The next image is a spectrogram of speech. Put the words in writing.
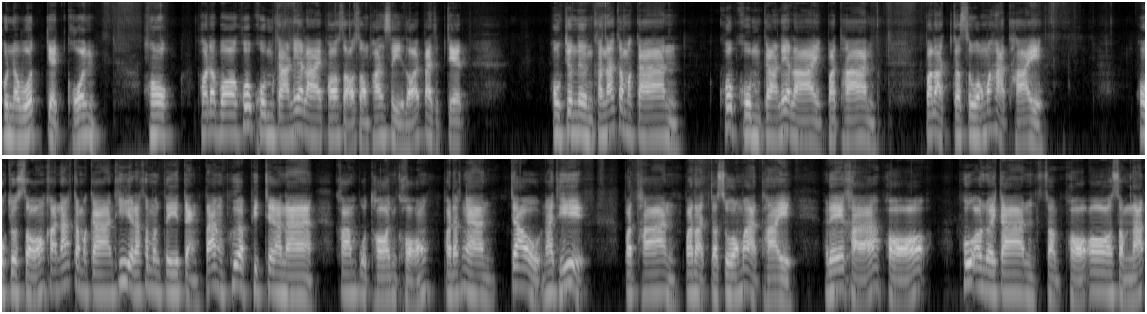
คุณวุฒิ7คน 6. พรบควบคุมการเรียรายพศ 2487 6.1 คณะกรรมการ ควบคุมการเรียรายประธาน ประหลัดกระทรวงมหาดไทย 6.2 คณะกรรมการที่รัฐมนตรีแต่งตั้งเพื่อพิจารณาคำอุทธรณ์ของพนักงานเจ้าหน้าที่ ประธานปลัดกระทรวงมหาดไทย เลขาผอผู้อำนวยการสผอสำนัก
